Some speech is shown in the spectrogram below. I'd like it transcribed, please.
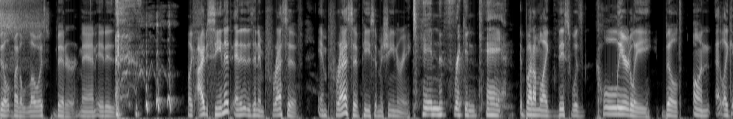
built by the lowest bidder, man. It is like I've seen it and it is an impressive, impressive piece of machinery. Tin frickin' can. But I'm like, this was clearly built on like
